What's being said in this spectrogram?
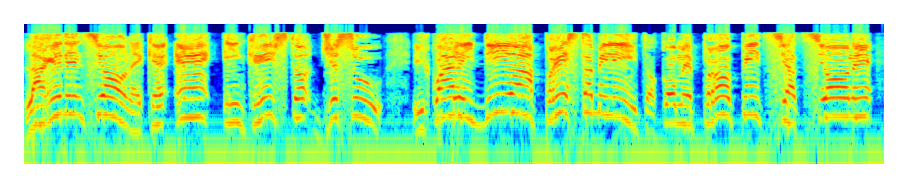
la redenzione che è in Cristo Gesù, il quale Dio ha prestabilito come propiziazione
